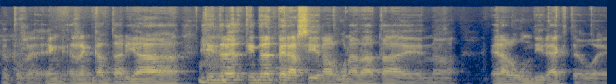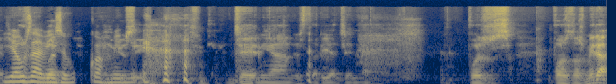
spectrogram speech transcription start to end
Eh, pues, eh, ens encantaria tindre, tindre't per així en alguna data en, en algun directe. O en, ja us aviso quan vingui. Sí. Genial, estaria genial pues, pues, doncs mira,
